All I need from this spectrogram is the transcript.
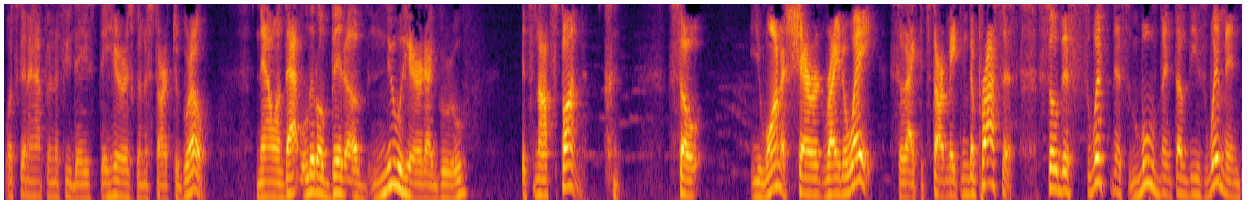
What's going to happen in a few days? The hair is going to start to grow. Now, on that little bit of new hair that grew, it's not spun. so you want to share it right away so that I could start making the process. So this swiftness movement of these women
